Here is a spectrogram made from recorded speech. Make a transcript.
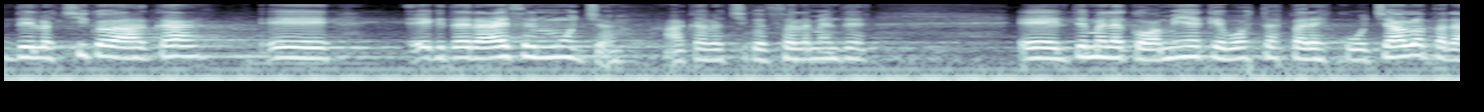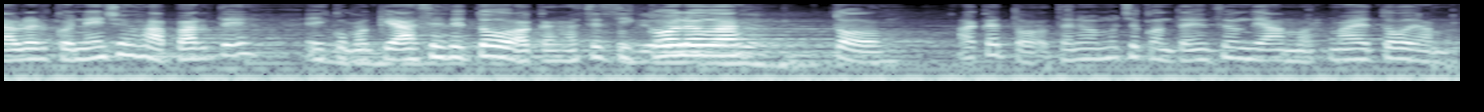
de los chicos acá, que te agradecen mucho. Acá los chicos solamente. el tema de la comida, que vos estás para escucharlo, para hablar con ellos, aparte, es como que haces de todo acá. Haces psicóloga, todo. Acá todo. Tenemos mucha contención de amor, más de todo de amor.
